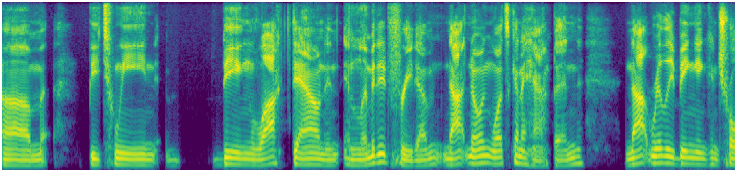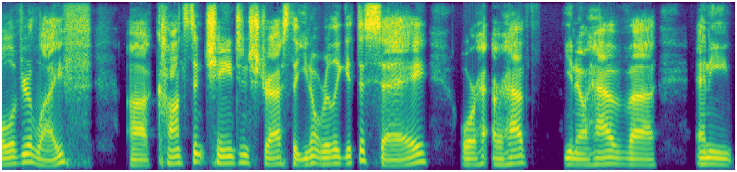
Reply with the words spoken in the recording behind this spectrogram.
um, between being locked down in, in limited freedom, not knowing what's going to happen, not really being in control of your life, uh, constant change and stress that you don't really get to say or, or have, you know, have uh, any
